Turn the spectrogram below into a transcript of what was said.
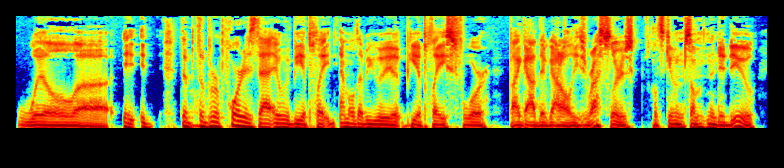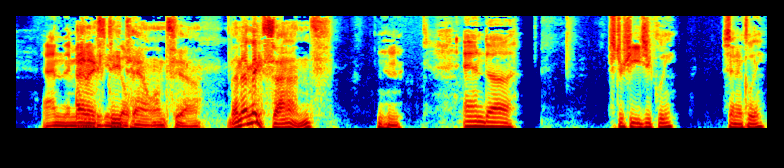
will. Uh, it, it, the the report is that it would be a place. MLW would be a place for. By God, they've got all these wrestlers. Let's give them something to do. And then NXT talents, yeah, and that makes sense. Mm-hmm. And uh, strategically, cynically,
